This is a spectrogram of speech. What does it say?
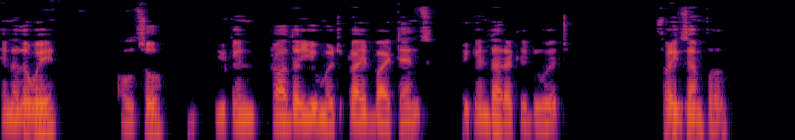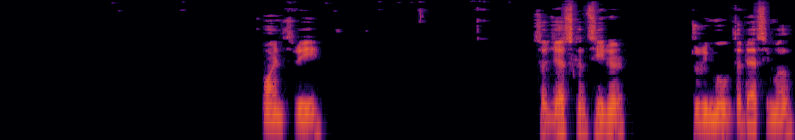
another way also. You can rather you multiply it by tens, you can directly do it. For example, 0.3. So just consider to remove the decimal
